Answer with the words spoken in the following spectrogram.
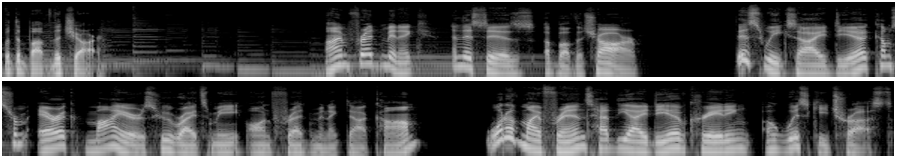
with Above the Char. I'm Fred Minnick, and this is Above the Char. This week's idea comes from Eric Myers, who writes me on fredminnick.com. One of my friends had the idea of creating a whiskey trust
